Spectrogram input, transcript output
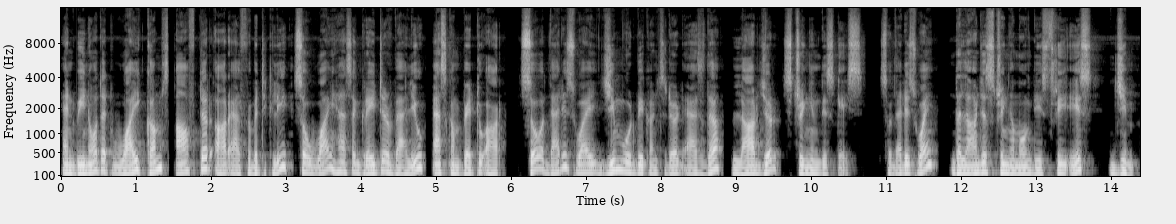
And we know that Y comes after R alphabetically. So Y has a greater value as compared to R. So that is why gym would be considered as the larger string in this case. So that is why the largest string among these three is gym.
